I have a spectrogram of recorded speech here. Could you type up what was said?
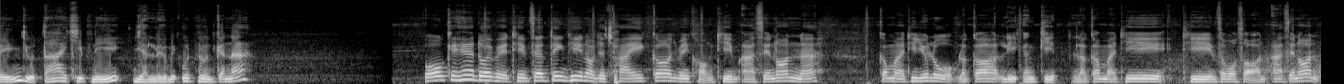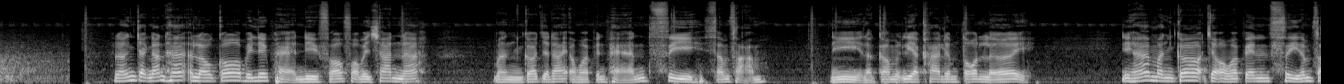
ลิงก์อยู่ใต้คลิปนี้ อย่าลืมไปอุดหนุนกันนะ โอเคฮะโดยเบสทีมเซตติ้งที่เราจะใช้ก็จะเป็นของทีมอาร์เซนอลนะ ก็มาที่ยุโรป แล้วก็ลีกอังกฤษ แล้วก็มาที่ทีมสโมสรอาร์เซนอลหลังจากนั้นฮะเราก็ไปเรียกแผน default formation นะ มันก็จะได้ออกมาเป็นแผน 4 3 3 นี่แล้วก็เรียกค่าเริ่มต้นเลย นี่ฮะมันก็จะออกมาเป็น 4 3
